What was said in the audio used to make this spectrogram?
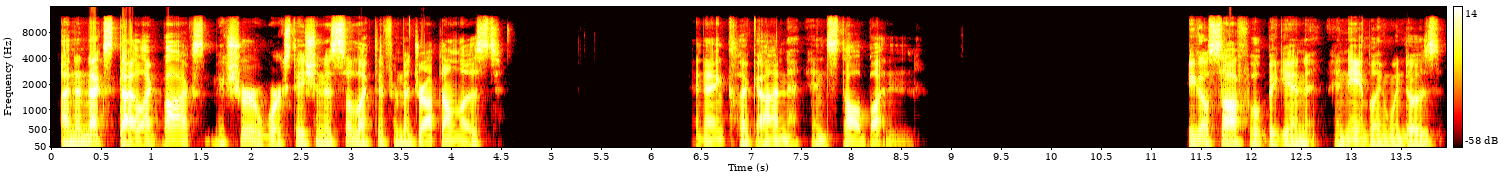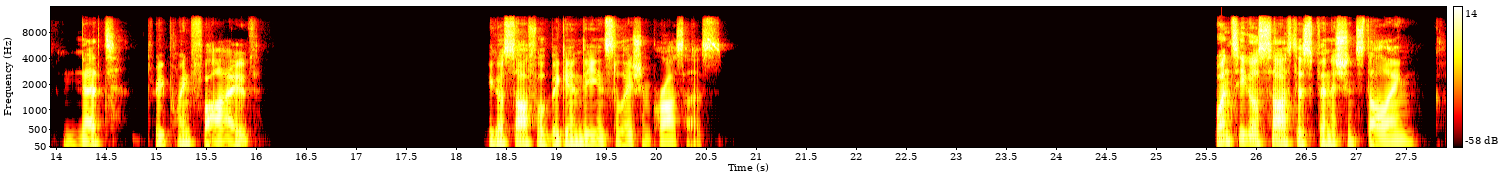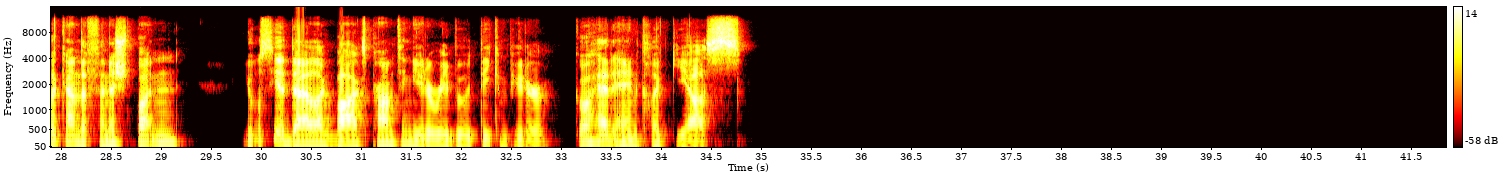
On the next dialog box, make sure Workstation is selected from the drop-down list, and then click on Install button. Eaglesoft will begin enabling Windows Net 3.5. Eaglesoft will begin the installation process. Once Eaglesoft is finished installing, click on the Finished button you will see a dialog box prompting you to reboot the computer. Go ahead and click Yes.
